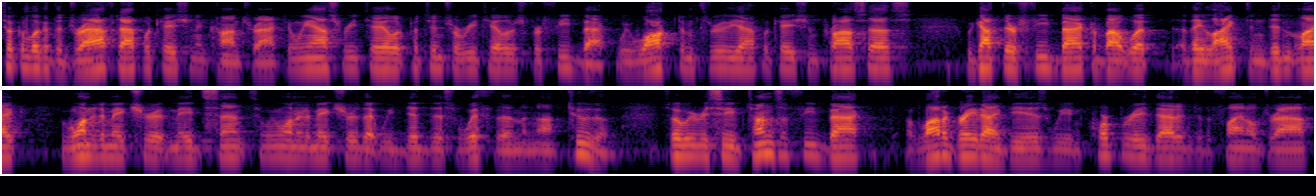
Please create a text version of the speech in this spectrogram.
took a look at the draft application and contract and we asked retailer, potential retailers for feedback. We walked them through the application process. We got their feedback about what they liked and didn't like. We wanted to make sure it made sense and we wanted to make sure that we did this with them and not to them. So we received tons of feedback, a lot of great ideas. We incorporated that into the final draft.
